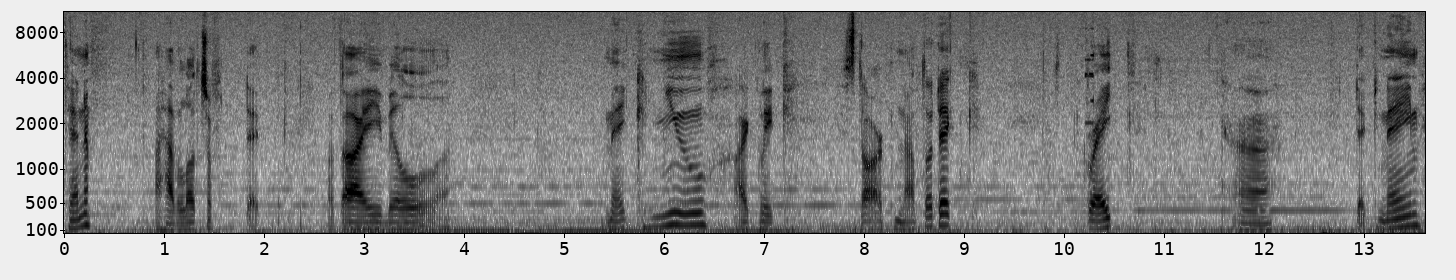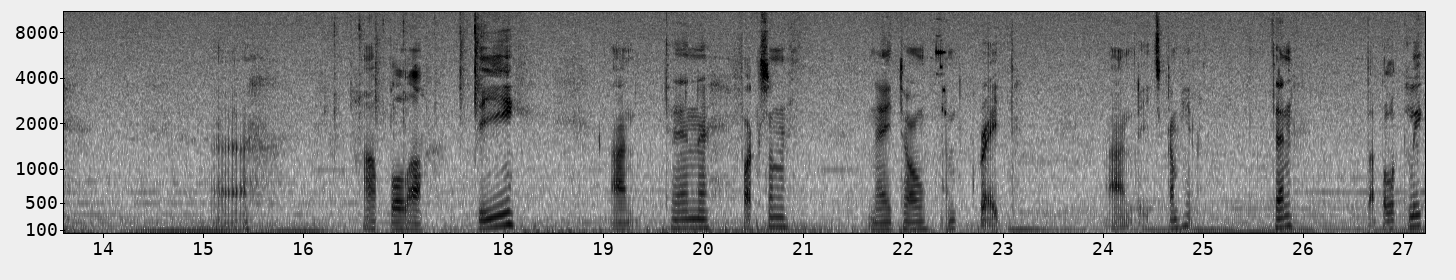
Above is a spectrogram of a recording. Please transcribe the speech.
Then I have lots of deck, but I will make new. I click start NATO deck. Great. Uh, deck name. Uh, Hapla D and then faction, NATO and great. And it's come here. Then double click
